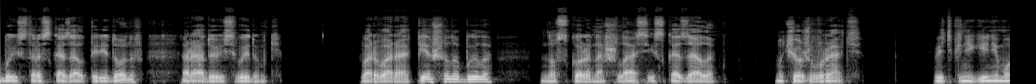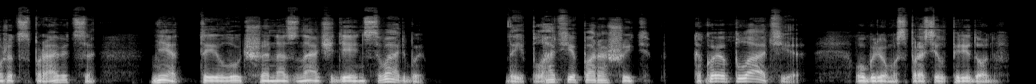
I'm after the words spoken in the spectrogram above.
быстро сказал Передонов, радуясь выдумке. Варвара опешила было, но скоро нашлась и сказала, «Ну чё ж врать? Ведь княгиня может справиться. Нет, ты лучше назначь день свадьбы. Да и платье пора шить». «Какое платье?» — угрюмо спросил Передонов.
